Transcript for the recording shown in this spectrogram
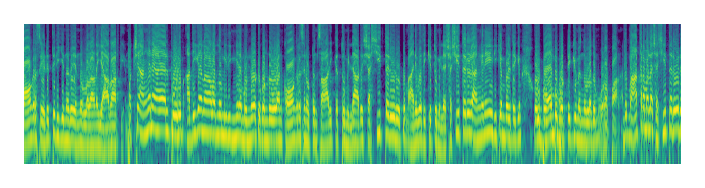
കോൺഗ്രസ് എടുത്തിരിക്കുന്നത് എന്നുള്ളതാണ് യാഥാർത്ഥ്യം. പക്ഷെ അങ്ങനെ ആയാൽ പോലും അധിക നാളൊന്നും ഇതിങ്ങനെ മുന്നോട്ട് കൊണ്ടുപോകാൻ കോൺഗ്രസിനൊട്ടും സാധിക്കത്തുമില്ല. അത് ശശി തരൂർ ഒട്ടും അനുവദിക്കത്തുമില്ല. ശശി തരൂർ അങ്ങനെ ഇരിക്കുമ്പോഴത്തേക്കും ഒരു ബോംബ് പൊട്ടിക്കും എന്നുള്ളതും ഉറപ്പാണ്. അത് മാത്രമല്ല ശശി തരൂർ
